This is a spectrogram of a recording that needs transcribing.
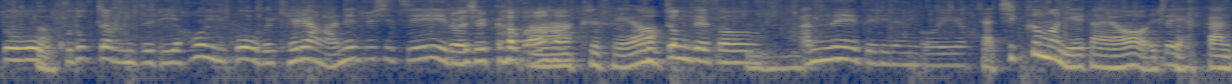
또 어. 구독자분들이 어 이거 왜 계량 안 해주시지 이러실까봐 아, 그러세요? 걱정돼서 안내해 드리는 거예요. 자, 지금은 얘가요. 이렇게 네. 약간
